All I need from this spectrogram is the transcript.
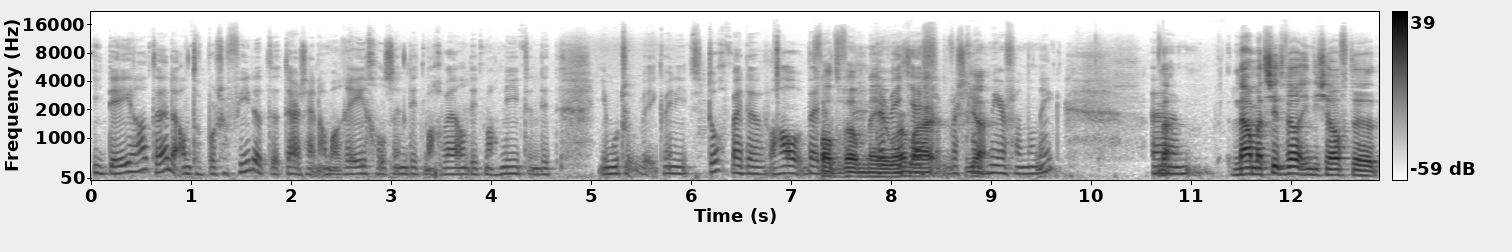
idee had. Hè? De antroposofie, dat, dat- daar zijn allemaal regels. En dit mag wel en dit mag niet. En dit, je moet, ik weet niet, toch? Bij de hal... Bij Valt de, wel mee, Daar hoor, weet jij maar- waarschijnlijk ja. meer van dan ik. Nou, Ehm, Nou, maar het zit wel in diezelfde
